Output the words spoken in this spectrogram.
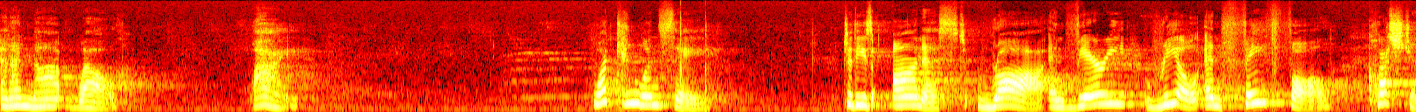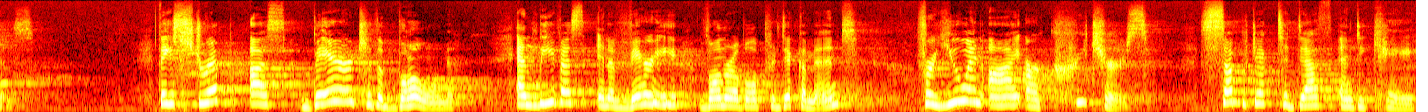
and I'm not well. Why? What can one say to these honest, raw, and very real and faithful questions? They strip us bare to the bone and leave us in a very vulnerable predicament For you and I are creatures subject to death and decay.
